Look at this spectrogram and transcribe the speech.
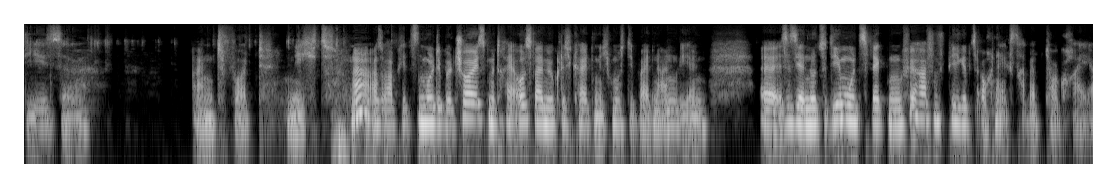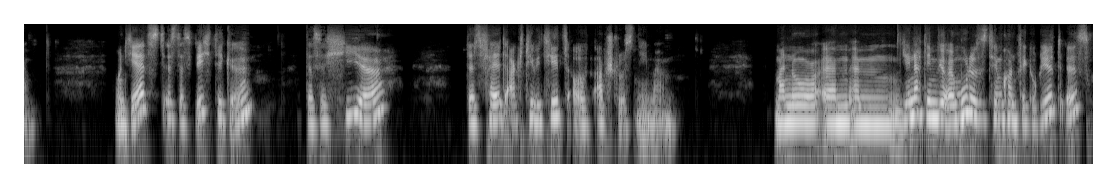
diese Antwort nicht. Ne? Also habe jetzt ein Multiple Choice mit drei Auswahlmöglichkeiten. Ich muss die beiden anwählen. Äh, es ist ja nur zu Demo-Zwecken. Für H5P gibt es auch eine extra Web-Talk-Reihe. Und jetzt ist das Wichtige, dass ich hier das Feld Aktivitätsabschluss nehme. Manu, ähm, ähm, je nachdem, wie euer Moodle-System konfiguriert ist,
